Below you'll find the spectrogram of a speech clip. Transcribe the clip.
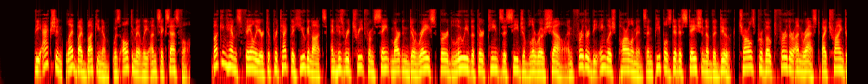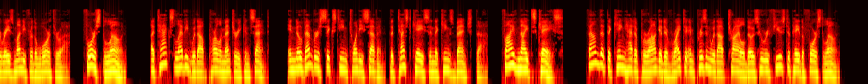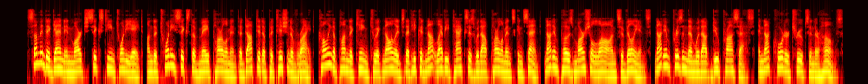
The action, led by Buckingham, was ultimately unsuccessful. Buckingham's failure to protect the Huguenots, and his retreat from Saint Martin de Ré spurred Louis XIII's siege of La Rochelle and furthered the English parliaments and people's detestation of the Duke. Charles provoked further unrest by trying to raise money for the war through a forced loan A tax levied without parliamentary consent. In November 1627, the test case in the King's Bench, the Five Knights case, found that the king had a prerogative right to imprison without trial those who refused to pay the forced loan. Summoned again in March 1628, on 26 May Parliament adopted a petition of right, calling upon the king to acknowledge that he could not levy taxes without Parliament's consent, not impose martial law on civilians, not imprison them without due process, and not quarter troops in their homes.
